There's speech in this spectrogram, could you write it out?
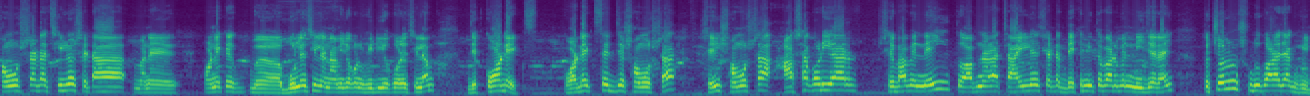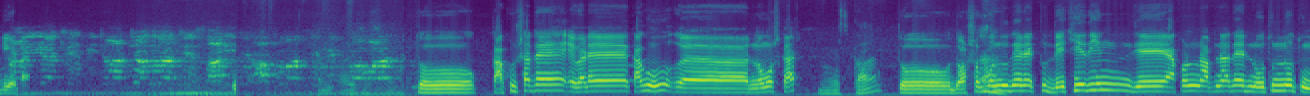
সমস্যাটা ছিল সেটা মানে অনেকে বলেছিলেন, আমি যখন ভিডিও করেছিলাম, যে কডেক্স কডেক্সের যে সমস্যা, সেই সমস্যা আশা করি আর সেভাবে নেই তো আপনারা চাইলে সেটা দেখে নিতে পারবেন নিজেরাই। তো চলুন শুরু করা যাক ভিডিওটা। তো কাকুর সাথে এবারে কাকু নমস্কার। নমস্কার। তো দর্শক বন্ধুদের একটু দেখিয়ে দিন যে এখন আপনাদের নতুন নতুন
